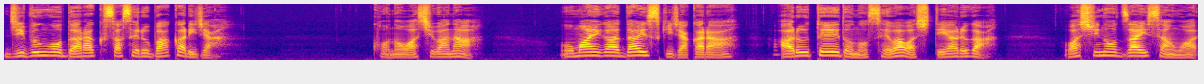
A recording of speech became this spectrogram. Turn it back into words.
自分を堕落させるばかりじゃ。このわしはな、お前が大好きじゃから、ある程度の世話はしてやるが、わしの財産は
